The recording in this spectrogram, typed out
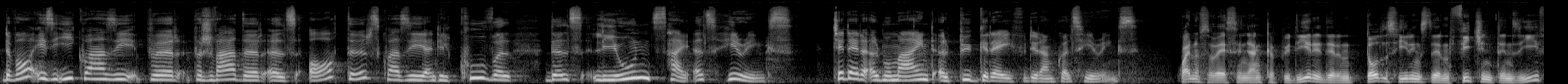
da vo esi i quasi per persvader als authors quasi ein il cuvel dels liuns hai als hearings. C'è era al moment al più grave durant quels hearings. Qua non sapesse neanche più dire, erano tutti i hearings erano fitch intensivi,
